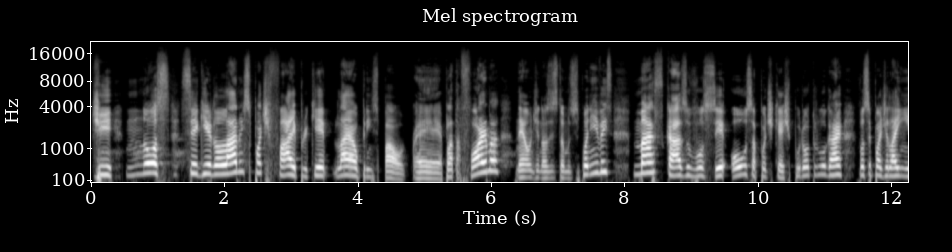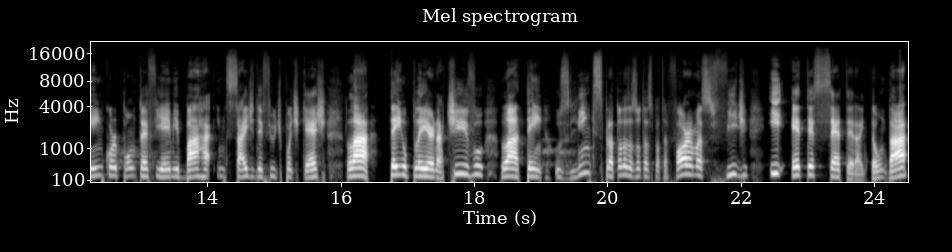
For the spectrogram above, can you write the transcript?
de nos seguir lá no Spotify, porque lá é o principal é, plataforma, né, onde nós estamos disponíveis. Mas caso você ouça podcast por outro lugar, você pode ir lá em anchor.fm barra Inside the Field Podcast podcast. Lá tem o player nativo, lá tem os links para todas as outras plataformas, feed e etc. Então dá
